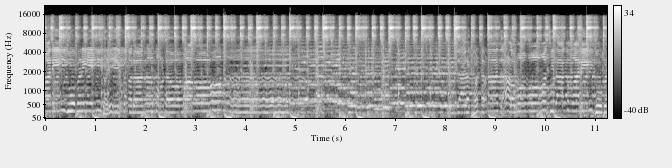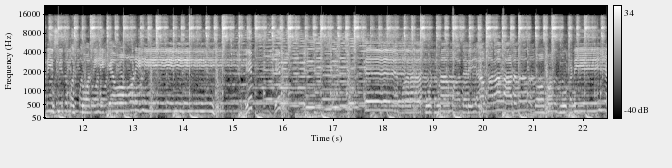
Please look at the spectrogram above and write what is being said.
મારી જોગણી ઘડી કર મોડવ માલો ઝારખંડના ઝાડવામાં ચિરાગ મારી જોગણી સીધ મસ્તોની કેવણી. એ મારા કોટના માદડિયા મારા લાડના નોમણ જોગણી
